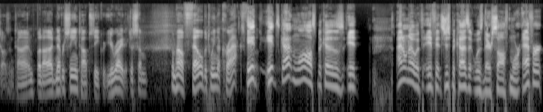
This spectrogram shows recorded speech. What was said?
dozen times, but I'd never seen Top Secret. You're right; it just some somehow fell between the cracks. it it's gotten lost because it I don't know if if it's just because it was their sophomore effort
